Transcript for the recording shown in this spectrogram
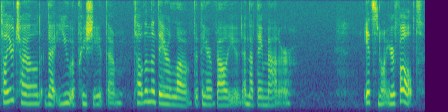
Tell your child that you appreciate them. Tell them that they are loved, that they are valued, and that they matter. It's not your fault.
